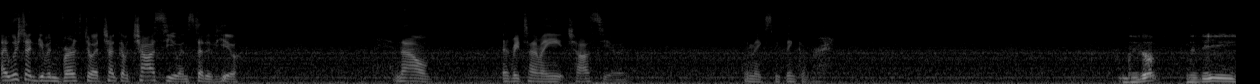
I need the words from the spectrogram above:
I wish I'd given birth to a chunk of char siu instead of you. Now, every time I eat char siu, it, it makes me think of her. Did he, did he,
